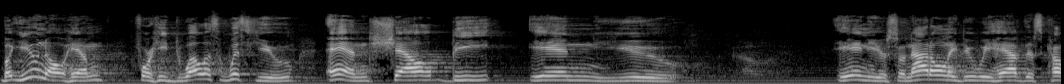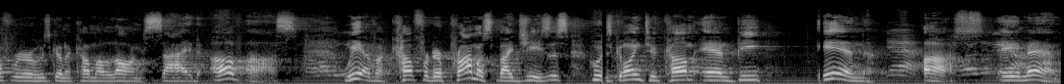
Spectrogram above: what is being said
But you know him for he dwelleth with you and shall be in you. In you. So not only do we have this comforter who's going to come alongside of us, we have a comforter promised by Jesus who is going to come and be in us. Amen.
